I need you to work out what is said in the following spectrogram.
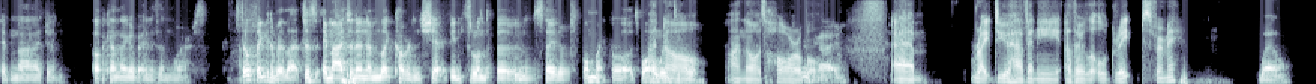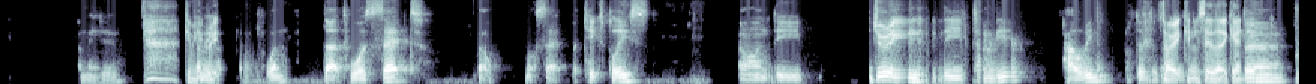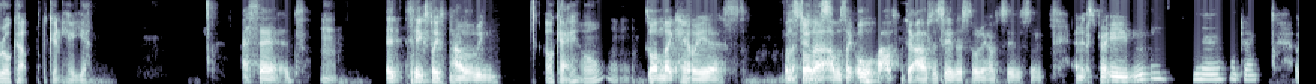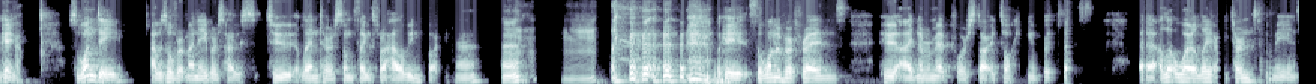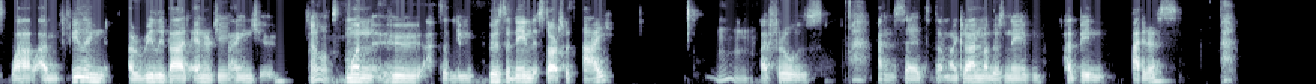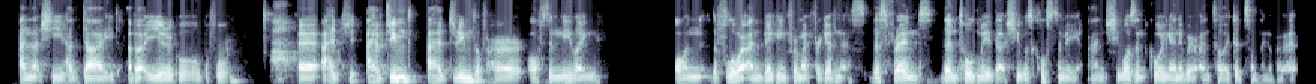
Imagine. Oh, I can't think of anything worse. Still thinking about that. Just imagining him like covered in shit being thrown down the side of. Oh my god! What I a way to go. know. I know it's horrible. Okay. Um, right. Do you have any other little grapes for me? Well, I may do. Give me I a grape. one that was set. Well, not set, but takes place on the during the time of year, Halloween. Dun, dun, Sorry, dun, can you say that again? dun. Broke up. I couldn't hear you. I said Mm. it takes place on Halloween. Okay. Oh. So I'm like, hell yes. When Let's I saw that. I was like, oh, I have, to, I have to say this story. I have to say this story. And it's pretty, mm, yeah, okay. okay. Okay. So one day, I was over at my neighbor's house to lend her some things for a Halloween party. Huh? Huh? Mm. okay, so one of her friends who I'd never met before started talking about this. Uh, a little while later, he turned to me and said, Wow, I'm feeling a really bad energy behind you. Oh. Someone who has a name, who has a name that starts with I. Mm. I froze and said that my grandmother's name had been Iris and that she had died about a year ago before. Uh, I had I have dreamed I had dreamed of her often kneeling on the floor and begging for my forgiveness. This friend then told me that she was close to me and she wasn't going anywhere until I did something about it.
